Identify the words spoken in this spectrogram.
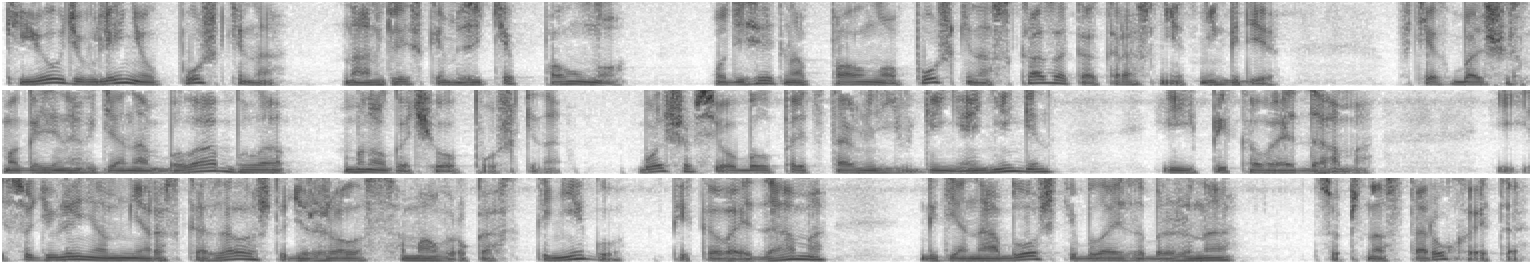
К ее удивлению, Пушкина на английском языке полно. Вот действительно полно Пушкина, сказок как раз нет нигде. В тех больших магазинах, где она была, было много чего Пушкина. Больше всего был представлен Евгений Онегин и «Пиковая дама». И с удивлением мне рассказала, что держала сама в руках книгу «Пиковая дама», где на обложке была изображена, собственно, старуха, это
